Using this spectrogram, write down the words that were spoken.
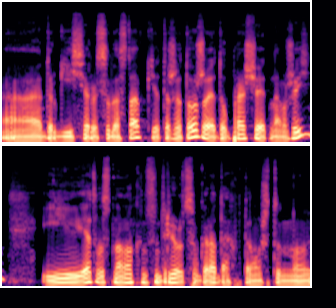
э, другие сервисы доставки, это же тоже, это упрощает нам жизнь, и это в основном концентрируется в городах, потому что, ну,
